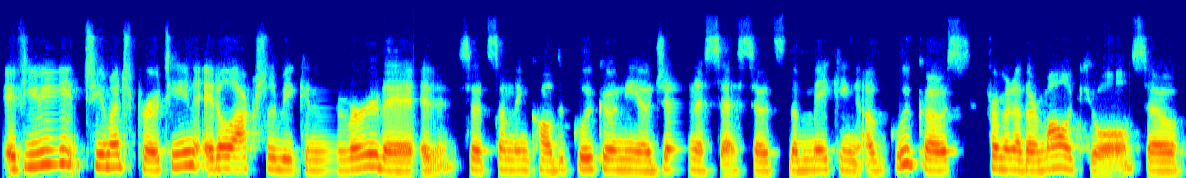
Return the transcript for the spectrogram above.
if you eat too much protein it'll actually be converted so it's something called gluconeogenesis so it's the making of glucose from another molecule. So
